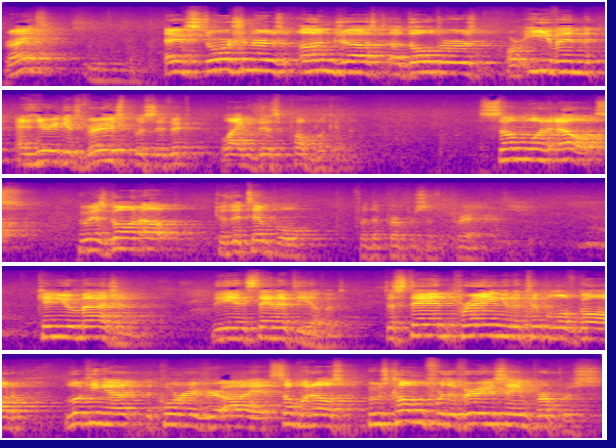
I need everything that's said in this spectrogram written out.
Right? Mm-hmm. Extortioners, unjust, adulterers, or even, and here he gets very specific, like this publican. Someone else who has gone up to the temple for the purpose of prayer. Can you imagine the insanity of it? To stand praying in the temple of God, looking at the corner of your eye at someone else who's come for the very same purpose,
